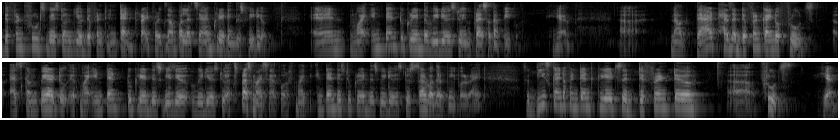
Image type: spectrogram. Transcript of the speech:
different fruits based on your different intent right? For example let's say i'm creating this video and my intent to create the video is to impress other people yeah? Uh, now that has a different kind of fruits uh, as compared to if my intent to create this video video is to express myself or if my intent is to create this video is to serve other people right? So these kind of intent creates a different uh, uh, fruits here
